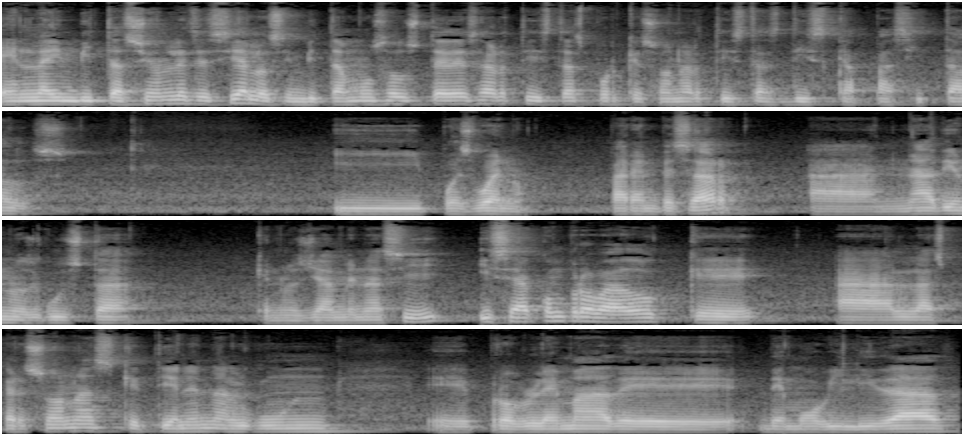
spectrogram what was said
en la invitación les decía, los invitamos a ustedes artistas porque son artistas discapacitados. Y pues bueno, para empezar, a nadie nos gusta que nos llamen así y se ha comprobado que a las personas que tienen algún eh, problema de, de, movilidad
